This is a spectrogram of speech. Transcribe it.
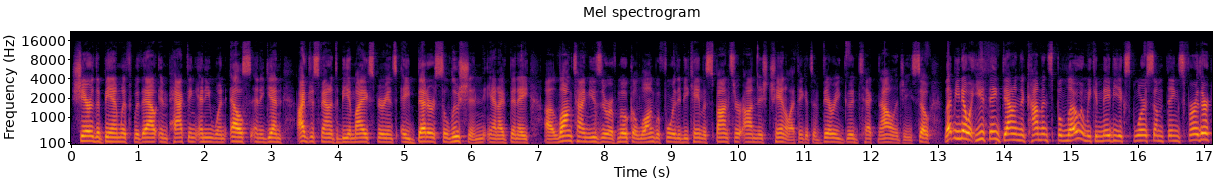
share the bandwidth without impacting anyone else. And again, I've just found it to be, in my experience, a better solution. And I've been a, a longtime user of MoCA long before they became a sponsor on this channel. I think it's a very good technology. So let me know what you think down in the comments below, and we can maybe explore some things further.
